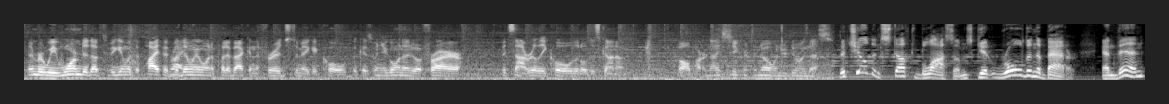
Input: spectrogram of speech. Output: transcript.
Remember, we warmed it up to begin with to pipe it, but then we want to put it back in the fridge to make it cold because when you're going into a fryer, if it's not really cold, it'll just kind of fall apart. Nice secret to know when you're doing this. The chilled and stuffed blossoms get rolled in the batter and then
